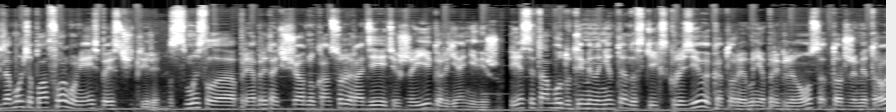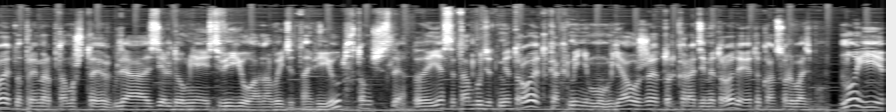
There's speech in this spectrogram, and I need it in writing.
Для мультиплатформы у меня есть PS4. Смысла приобретать еще одну консоль ради этих же игр я не вижу. Если там будут именно нинтендовские эксклюзивы, которые мне приглянулся, тот же Metroid, например, потому что для Зельды у меня есть Wii U, она выйдет на Wii U в том числе. Если там будет Metroid, как минимум, я уже только ради Metroid эту консоль возьму. Ну и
